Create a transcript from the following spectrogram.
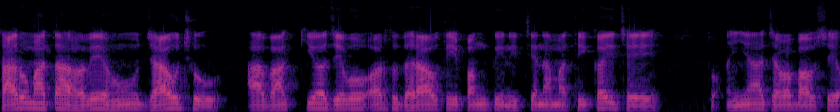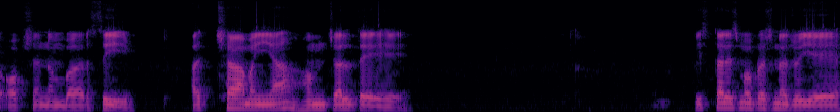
સારું માતા, હવે હું જાઉં છું. આ વાક્ય જેવો અર્થ ધરાવતી પંક્તિ નીચેનામાંથી કઈ છે? તો અહીંયા જવાબ આવશે ઓપ્શન નંબર સી અચ્છા મૈયા, હમ ચલતે હે. પિસ્તાલીસમો પ્રશ્ન જોઈએ.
